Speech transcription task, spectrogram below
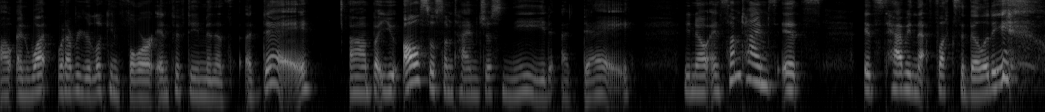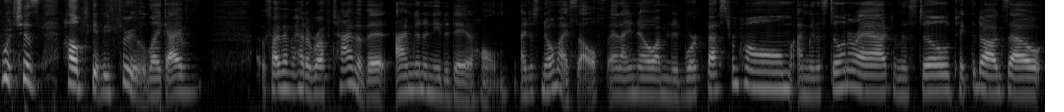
uh, and what whatever you're looking for in 15 minutes a day. Uh, but you also sometimes just need a day, you know, and sometimes it's it's having that flexibility, which has helped get me through. Like I've if I've ever had a rough time of it, I'm going to need a day at home. I just know myself and I know I'm going to work best from home. I'm going to still interact. I'm going to still take the dogs out.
